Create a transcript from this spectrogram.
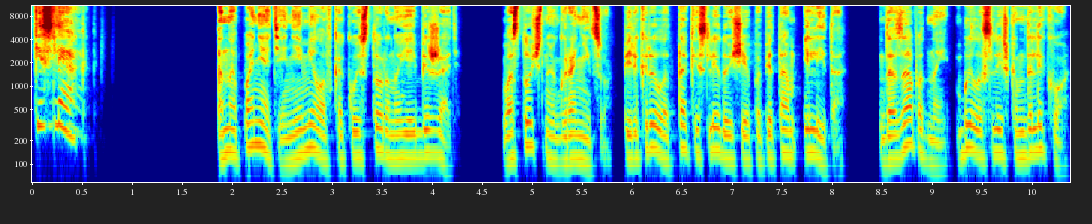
«Кисляк!» Она понятия не имела, в какую сторону ей бежать. Восточную границу перекрыла так и следующая по пятам элита. До западной было слишком далеко.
